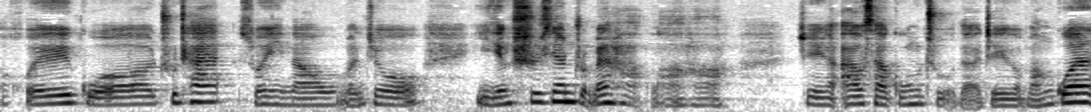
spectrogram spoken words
回国出差，所以呢，我们就已经事先准备好了哈。这个艾萨公主的这个王冠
